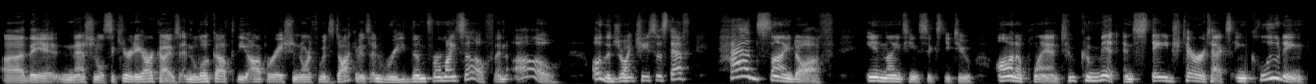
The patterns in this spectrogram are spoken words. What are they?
uh, the National Security Archives and look up the Operation Northwoods documents and read them for myself. And oh, oh, the Joint Chiefs of Staff had signed off in 1962 on a plan to commit and stage terror attacks, including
